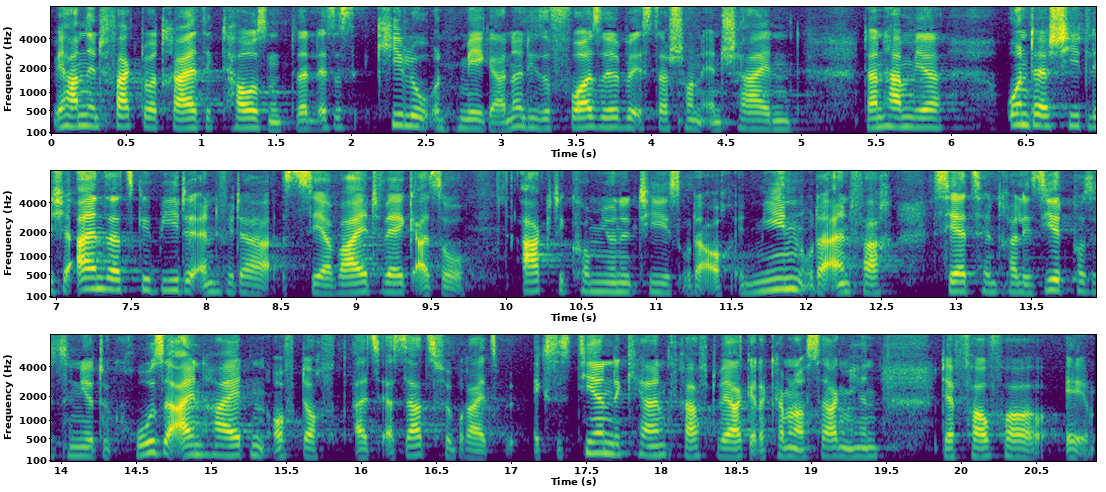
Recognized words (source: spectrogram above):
wir haben den Faktor 30.000. Dann ist es Kilo und Mega. Ne? Diese Vorsilbe ist da schon entscheidend. Dann haben wir unterschiedliche Einsatzgebiete, entweder sehr weit weg, also Arctic-Communities oder auch in Minen oder einfach sehr zentralisiert positionierte große Einheiten, oft auch als Ersatz für bereits existierende Kernkraftwerke. Da kann man auch sagen, der VVE,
